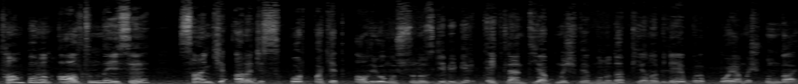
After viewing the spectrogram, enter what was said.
Tamponun altında ise sanki aracı sport paket alıyormuşsunuz gibi bir eklenti yapmış ve bunu da piyano bileğe bo- boyamış Hyundai.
